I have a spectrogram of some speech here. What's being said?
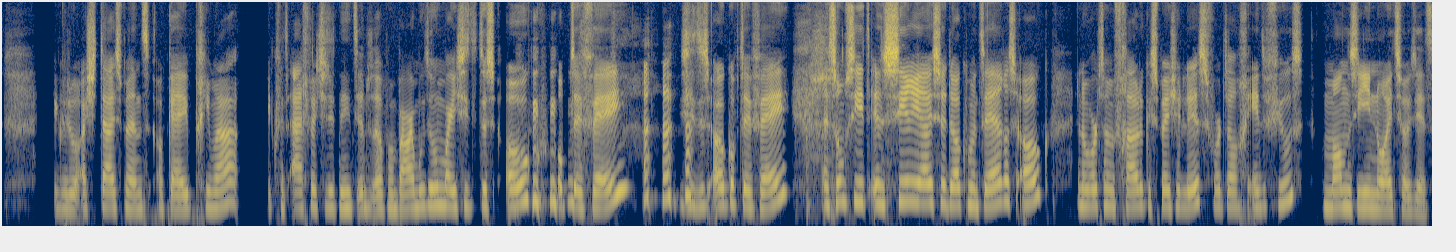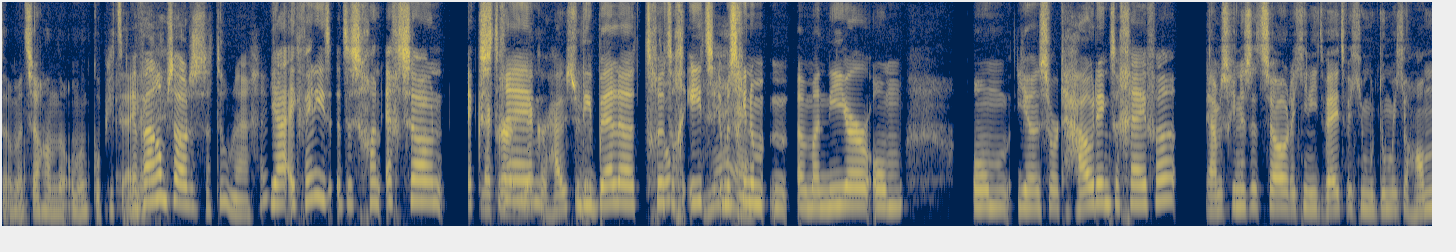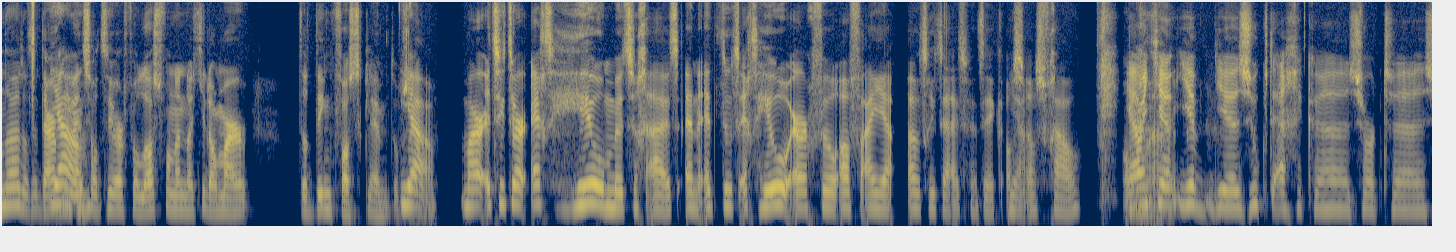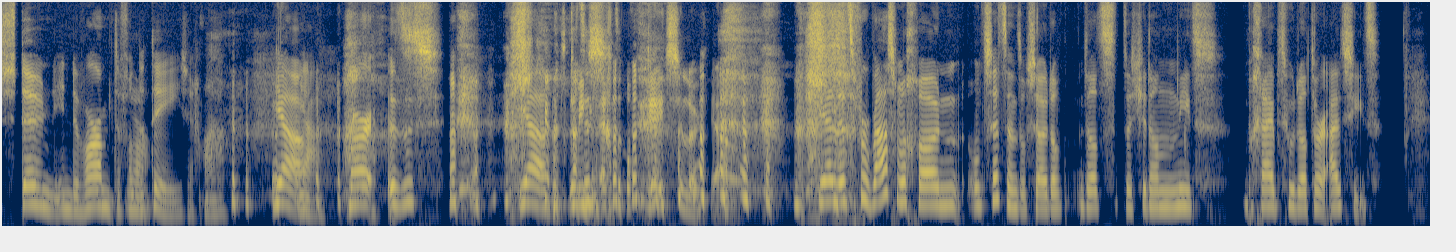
Ik bedoel, als je thuis bent, oké, prima. Ik vind eigenlijk dat je dit niet in het openbaar moet doen. Maar je ziet het dus ook op tv. Je ziet het dus ook op tv. En soms zie je het in serieuze documentaires ook. En dan wordt een vrouwelijke specialist wordt dan geïnterviewd. Een man zie je nooit zo zitten met zijn handen om een kopje thee. En waarom zouden ze dat doen eigenlijk? Ja, ik weet niet. Het is gewoon echt zo'n extreem Lekker, lekker libelle, truttig iets. Ja. Misschien een, een manier om, om je een soort houding te geven. Ja, misschien is het zo dat je niet weet wat je moet doen met je handen. Dat het daar Ja. mensen altijd heel erg veel last van. En dat je dan maar dat ding vastklemt of Ja, zo. maar het ziet er echt heel mutsig uit. En het doet echt heel erg veel af aan je autoriteit, vind ik, als, Ja. als vrouw. Ja, Om, want eh, je, je, je zoekt eigenlijk een soort eh, steun in de warmte van Ja. de thee, zeg maar. Ja, Ja. maar het is... Ja, het Klinkt is echt vreselijk. Ja. Ja, het verbaast me gewoon ontzettend of zo. Dat, dat, dat je dan niet begrijpt hoe dat eruit ziet.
